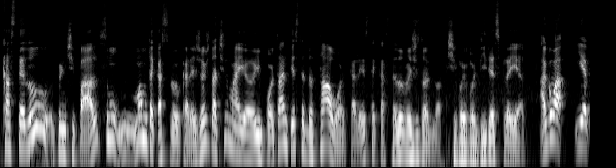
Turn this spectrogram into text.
castelul principal, sunt mai multe casteluri care joci, dar cel mai uh, important este The Tower, care este castelul vrăjitorilor. Și voi vorbi despre el. Acum, e,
